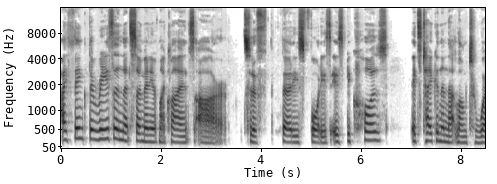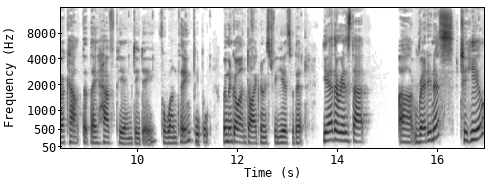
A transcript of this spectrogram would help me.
I think the reason that so many of my clients are sort of 30s, 40s is because it's taken them that long to work out that they have PMDD, for one thing. People, women go undiagnosed for years with it. Yeah, there is that uh, readiness to heal.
